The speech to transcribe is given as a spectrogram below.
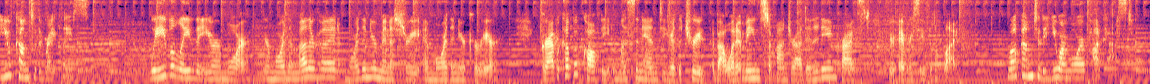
you've come to the right place. We believe that you are more. You're more than motherhood, more than your ministry, and more than your career. Grab a cup of coffee and listen in to hear the truth about what it means to find your identity in Christ through every season of life. Welcome to the You Are More podcast.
